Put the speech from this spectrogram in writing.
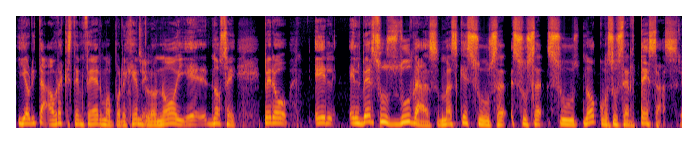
y ahorita ahora que está enfermo, por ejemplo, Sí. ¿no? Y eh, no sé, pero el el ver sus dudas más que sus sus sus no como sus certezas. Sí.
